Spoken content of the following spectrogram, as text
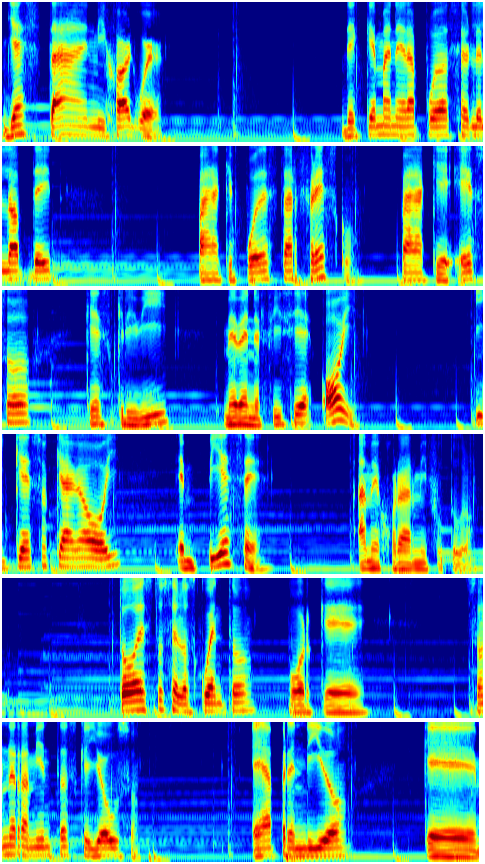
Ya está en mi hardware. ¿De qué manera puedo hacerle el update para que pueda estar fresco? Para que eso que escribí me beneficie hoy y que eso que haga hoy empiece a mejorar mi futuro. Todo esto se los cuento porque son herramientas que yo uso. He aprendido que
